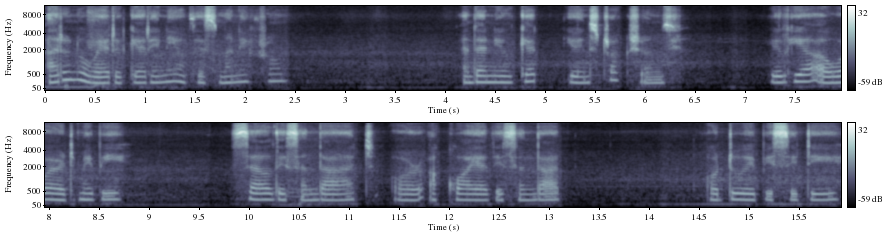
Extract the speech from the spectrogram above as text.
I don't know where to get any of this money from. And then you'll get your instructions. You'll hear a word, maybe sell this and that or acquire this and that or do ABCD.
